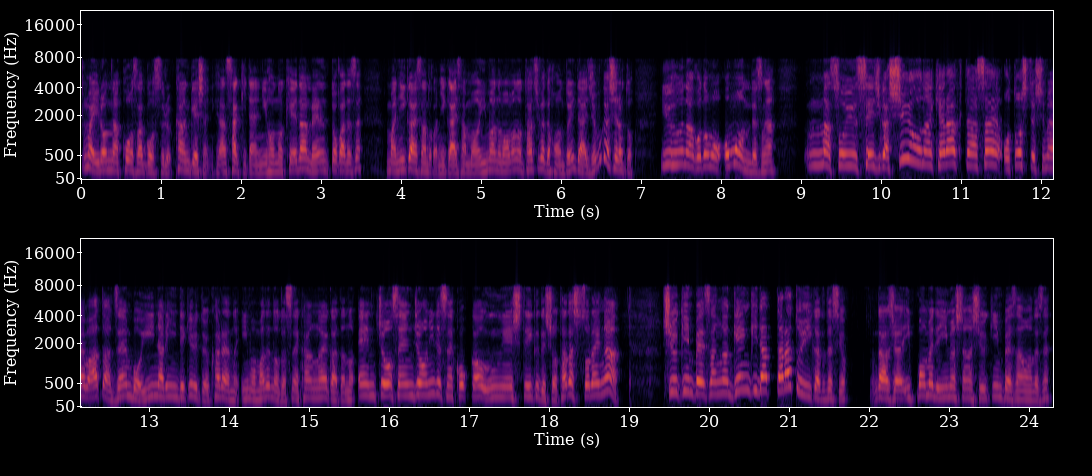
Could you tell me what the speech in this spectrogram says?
まあいろんな工作をする関係者に、さっき言ったように日本の経団連とかですね、まあ二階さんとか二階さんも今のままの立場で本当に大丈夫かしらというふうなことも思うんですが、まあそういう政治家、主要なキャラクターさえ落としてしまえば、あとは全部を言いなりにできるという彼らの今までのですね、考え方の延長線上にですね、国家を運営していくでしょう。ただしそれが、習近平さんが元気だったらという言い方ですよ。だから私は一本目で言いましたが、習近平さんはですね、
